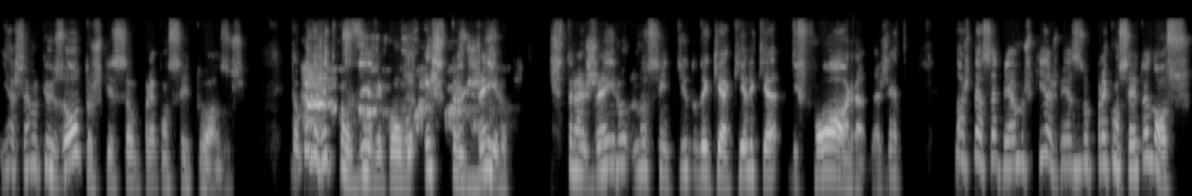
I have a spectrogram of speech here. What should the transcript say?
e achamos que os outros que são preconceituosos. Então, quando a gente convive com o estrangeiro, estrangeiro no sentido de que aquele que é de fora da gente, nós percebemos que, às vezes, o preconceito é nosso,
